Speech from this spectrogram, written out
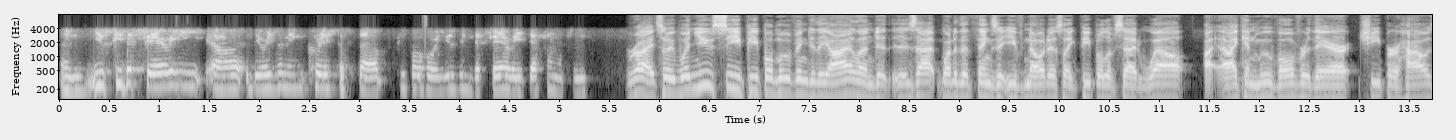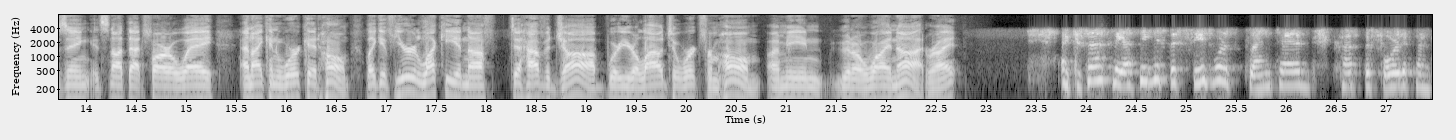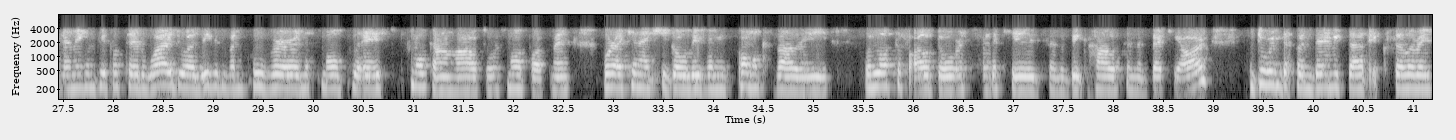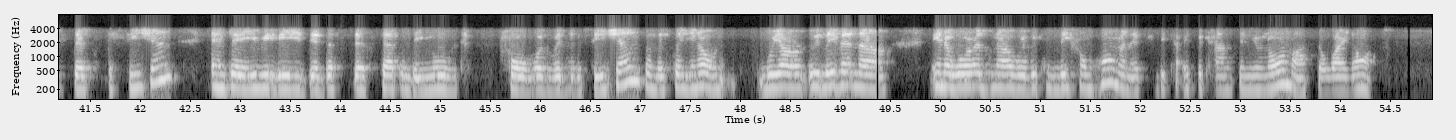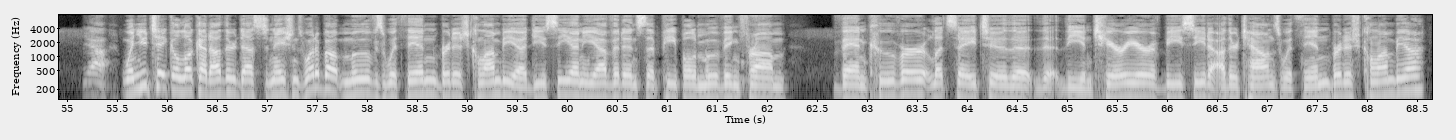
And you see the ferry, uh, there is an increase of the people who are using the ferry, definitely. Right. So when you see people moving to the island, is that one of the things that you've noticed? Like people have said, well, I, I, can move over there, cheaper housing, it's not that far away, and I can work at home. Like if you're lucky enough to have a job where you're allowed to work from home, I mean, you know, why not, right? Exactly. I think if the seed was planted just before the pandemic and people said, why do I live in Vancouver in a small place, small townhouse or a small apartment where I can actually go live in Comox Valley with lots of outdoors for the kids and a big house in the backyard. During the pandemic, that accelerates their decision, and they really did the, the step and they moved forward with the decisions. And they say, you know, we are we live in a in a world now where we can live from home, and it it becomes the new normal. So why not? Yeah. When you take a look at other destinations, what about moves within British Columbia? Do you see any evidence that people are moving from Vancouver, let's say to the, the, the interior of BC, to other towns within British Columbia?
